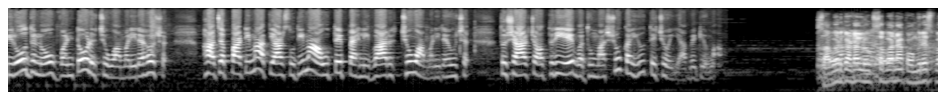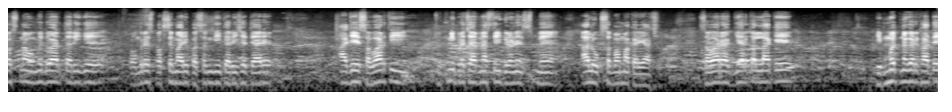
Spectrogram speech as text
વિરોધનો વંટોળ જોવા મળી રહ્યો છે. ભાજપ પાર્ટીમાં અત્યાર સુધીમાં આવું તે પહેલીવાર જોવા મળી રહ્યું છે. તુષાર ચૌધરીએ વધુમાં શું કહ્યું તે જોઈએ આ વિડીયોમાં. સાબરકાંઠા લોકસભાના કોંગ્રેસ પક્ષના ઉમેદવાર તરીકે કોંગ્રેસ પક્ષે મારી પસંદગી કરી છે ત્યારે આજે સવારથી ચૂંટણી પ્રચારના શ્રી ગણેશ મેં આ લોકસભામાં કર્યા છે. સવારે અગિયાર કલાકે હિંમતનગર ખાતે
